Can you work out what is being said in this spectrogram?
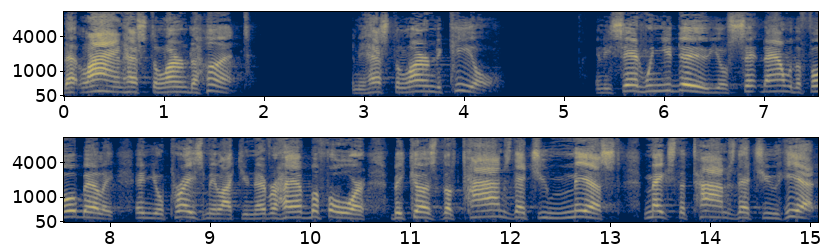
That lion has to learn to hunt, and he has to learn to kill. And he said, When you do, you'll sit down with a full belly and you'll praise me like you never have before because the times that you missed makes the times that you hit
